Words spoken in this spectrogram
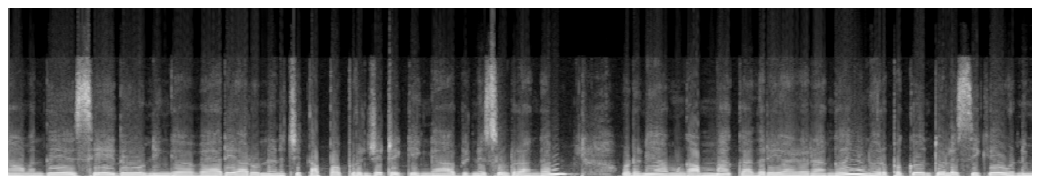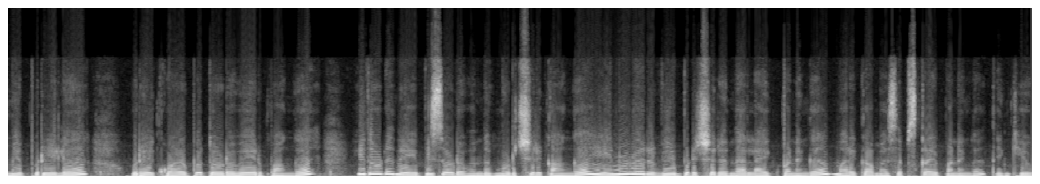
நான் வந்து சேது நீங்கள் வேற யாரும் நினச்சி தப்பாக புரிஞ்சிட்டு இருக்கீங்க அப்படின்னு சொல்கிறாங்க உடனே அவங்க அம்மா கதறி அழறாங்க. இன்னொரு பக்கம் துளசிக்கு ஒன்றுமே புரியல. ஒரே குழப்பத்தோடவே இருப்பாங்க. இதோட இந்த எபிசோடை வந்து முடிச்சிருக்காங்க. ஏன்னா என்னோட ரிவ்யூ பிடிச்சிருந்தா லைக் பண்ணுங்கள் மறக்காமல் சப்ஸ்கிரைப் பண்ணுங்கள் தேங்க்யூ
